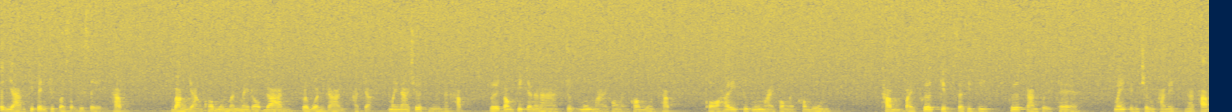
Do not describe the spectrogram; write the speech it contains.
สักอย่างที่เป็นจุดประสงค์พิเศษครับ บางอย่างข้อมูลมันไม่รอบด้าน กระบวนการอาจจะไม่น่าเชื่อถือนะครับ เลยต้องพิจารณาจุดมุ่งหมายของแหล่งข้อมูลครับ ขอให้จุดมุ่งหมายของแหล่งข้อมูลทำไปเพื่อเก็บสถิติเพื่อการเผยแพร่ ไม่เป็นเชิงพาณิชย์นะครับ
